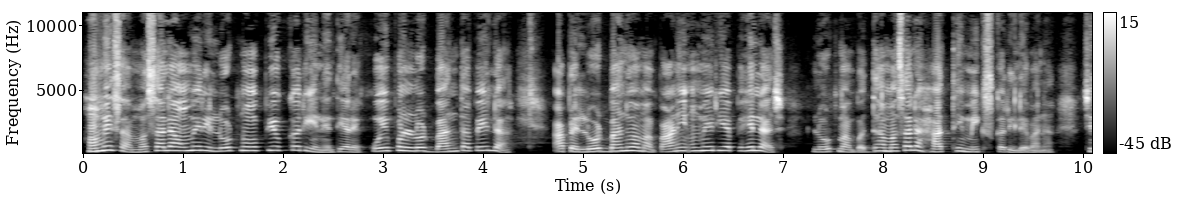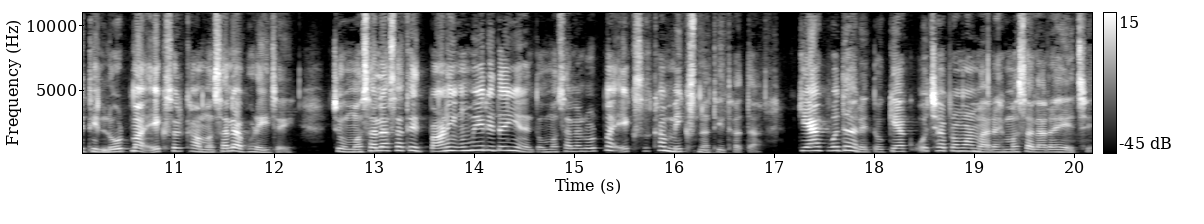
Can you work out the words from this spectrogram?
હંમેશા મસાલા ઉમેરી લોટનો ઉપયોગ કરીએ ને ત્યારે કોઈ પણ લોટ બાંધતા પહેલાં આપણે લોટ બાંધવામાં પાણી ઉમેર્યા પહેલાં જ લોટમાં બધા મસાલા હાથથી મિક્સ કરી લેવાના, જેથી લોટમાં એક સરખા મસાલા ભળી જાય. જો મસાલા સાથે પાણી ઉમેરી દઈએ ને તો મસાલા લોટમાં એક સરખા મિક્સ નથી થતા. ક્યાંક વધારે તો ક્યાંક ઓછા પ્રમાણમાં રહે, મસાલા રહે છે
